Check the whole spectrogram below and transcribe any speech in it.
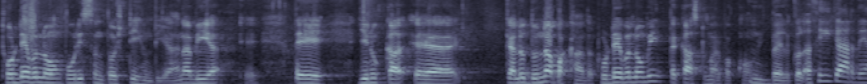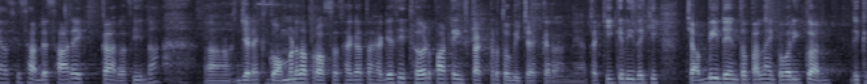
ਤੁਹਾਡੇ ਵੱਲੋਂ ਪੂਰੀ ਸੰਤੁਸ਼ਟੀ ਹੁੰਦੀ ਆ ਹਨਾ? ਵੀ ਤੇ ਜਿਹਨੂੰ ਕਹਿ ਲਓ ਦੋਨਾਂ ਪੱਖਾਂ ਤੋਂ ਤੁਹਾਡੇ ਵੱਲੋਂ ਵੀ ਤੇ ਕਸਟਮਰ ਪੱਖੋਂ ਵੀ। ਬਿਲਕੁਲ ਅਸੀਂ ਕੀ ਕਰਦੇ ਹਾਂ ਅਸੀਂ ਸਾਡੇ ਸਾਰੇ ਘਰ ਅਸੀਂ ਨਾ ਅਹ, ਜਿਹੜਾ ਇੱਕ ਗਵਰਨਮੈਂਟ ਦਾ ਪ੍ਰੋਸੈਸ ਹੈਗਾ ਤਾਂ ਹੈਗੇ ਅਸੀਂ ਥਰਡ ਪਾਰਟੀ ਇੰਸਪੈਕਟਰ ਤੋਂ ਵੀ ਚੈੱਕ ਕਰਾਉਂਦੇ ਆ ਤਾਂ ਕੀ ਕਰੀਦਾ ਕਿ ਚਾਬੀ ਦੇਣ ਤੋਂ ਪਹਿਲਾਂ ਇੱਕ ਵਾਰੀ ਘਰ ਇੱਕ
